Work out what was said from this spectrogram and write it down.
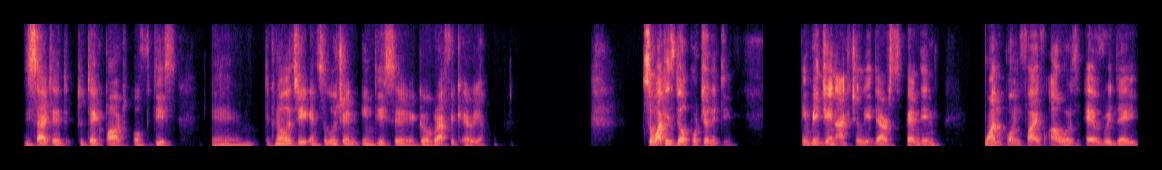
decided to take part of this um, technology and solution in this uh, geographic area. So what is the opportunity? In Beijing, actually, they are spending 1.5 hours every day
